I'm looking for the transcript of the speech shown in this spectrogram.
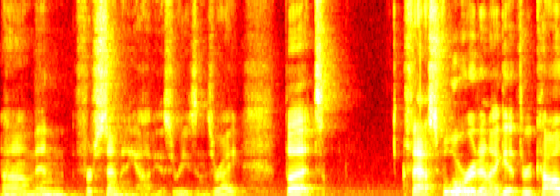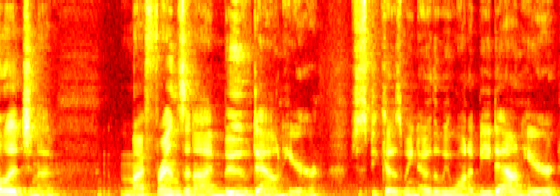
um, and for so many obvious reasons, right? But fast forward, and I get through college, and I, my friends and I move down here just because we know that we want to be down here,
